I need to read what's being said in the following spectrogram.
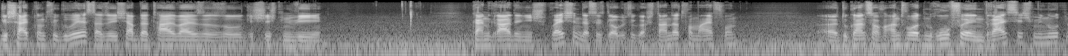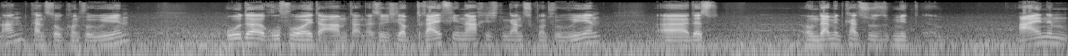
gescheit konfigurierst, also ich habe da teilweise so Geschichten wie kann gerade nicht sprechen, das ist glaube ich sogar Standard vom iPhone. Äh, du kannst auch antworten, rufe in 30 Minuten an, kannst du konfigurieren. Oder rufe heute Abend an. Also ich glaube drei, vier Nachrichten kannst du konfigurieren. Äh, das, und damit kannst du mit einem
